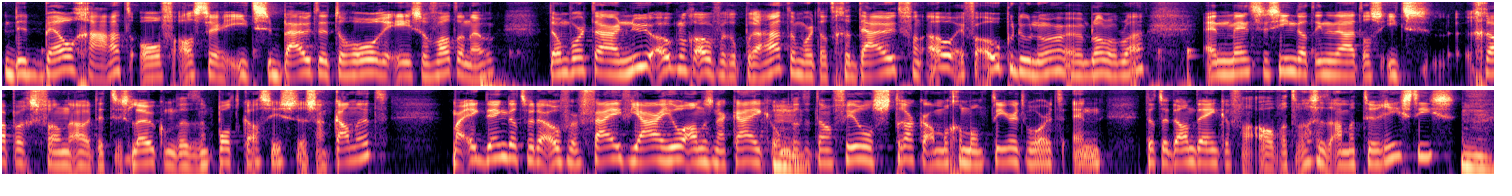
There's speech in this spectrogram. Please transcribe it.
de bel gaat of als er iets buiten te horen is of wat dan ook, dan wordt daar nu ook nog over gepraat. Dan wordt dat geduid van, oh, even open doen hoor, bla bla bla. En mensen zien dat inderdaad als iets grappigs van, oh, dit is leuk omdat het een podcast is, dus dan kan het. Maar ik denk dat we er over vijf jaar heel anders naar kijken. Hmm. Omdat het dan veel strakker allemaal gemonteerd wordt. En dat we dan denken van, oh, wat was het amateuristisch. Hmm.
